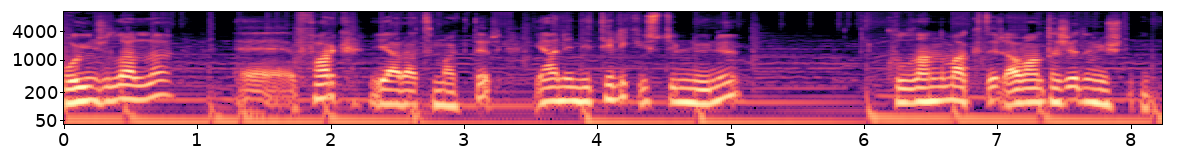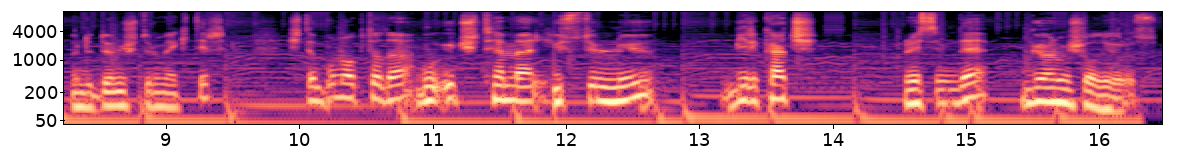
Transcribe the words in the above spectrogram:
oyuncularla e, fark yaratmaktır. Yani nitelik üstünlüğünü kullanmaktır, avantaja dönüş, dönüştürmektir. İşte bu noktada bu üç temel üstünlüğü birkaç resimde görmüş oluyoruz.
